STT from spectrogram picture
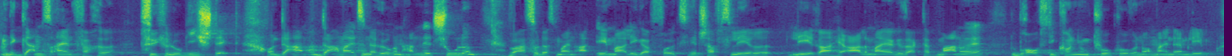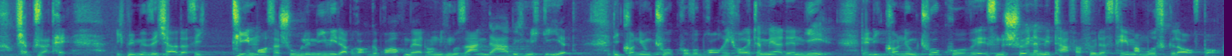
eine ganz einfache Psychologie steckt. Und da, damals in der höheren Handelsschule war es so, dass mein ehemaliger Volkswirtschaftslehrer, Lehrer, Herr Ahlemeyer, gesagt hat, Manuel, du brauchst die Konjunkturkurve nochmal in deinem Leben. Und ich habe gesagt, hey, ich bin mir sicher, dass ich Themen aus der Schule nie wieder gebrauchen werde. Und ich muss sagen, da habe ich mich geirrt. Die Konjunkturkurve brauche ich heute mehr denn je. Denn die Konjunkturkurve ist eine schöne Metapher für das Thema Muskelaufbau.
